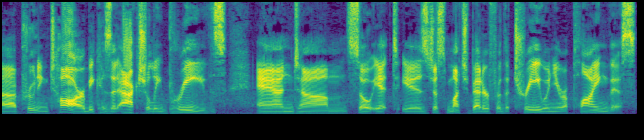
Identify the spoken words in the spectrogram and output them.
uh, pruning tar because it actually breathes and um, so it is just much better for the tree when you're applying this.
